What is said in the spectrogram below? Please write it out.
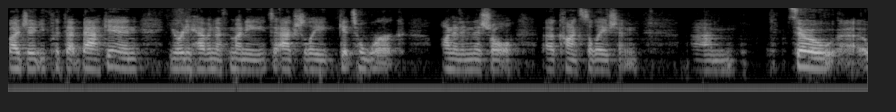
budget, you put that back in, you already have enough money to actually get to work on an initial uh, constellation. Um, so uh,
